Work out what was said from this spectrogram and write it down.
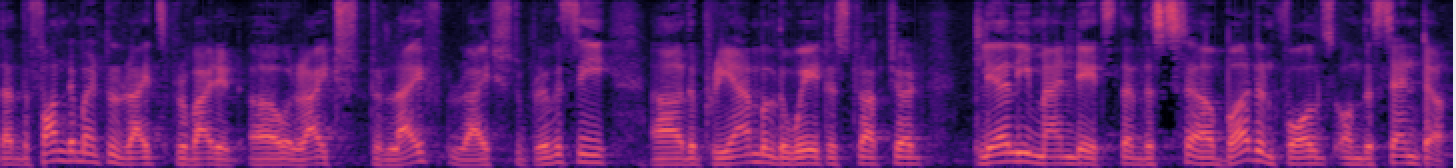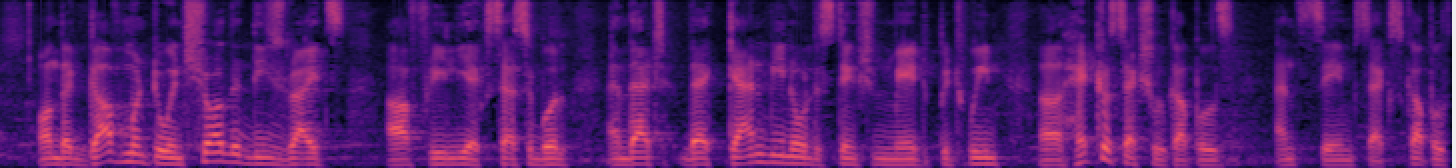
that the fundamental rights provided, uh, right to life, right to privacy, uh, the preamble, the way it is structured, clearly mandates that the uh, burden falls on the centre, on the government to ensure that these rights are freely accessible and that there can be no distinction made between uh, heterosexual couples and same-sex couples.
